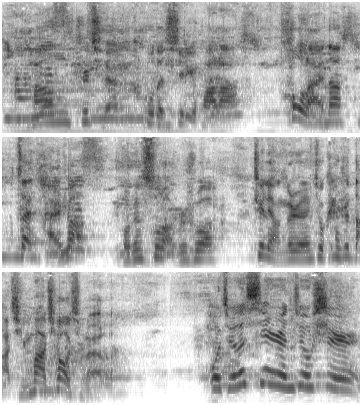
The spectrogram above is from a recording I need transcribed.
尹康之前哭得稀里哗啦，后来呢，在台上，我跟苏老师说，这两个人就开始打情骂俏起来了。我觉得信任就是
